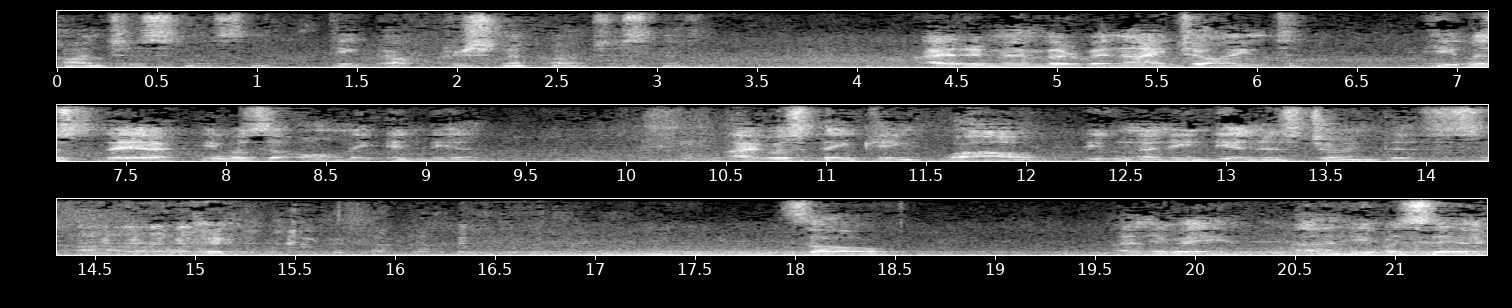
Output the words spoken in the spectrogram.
consciousness and take up Krishna consciousness. I remember when I joined, he was there, he was the only Indian. I was thinking, wow, even an Indian has joined this. so, anyway, uh, he was there.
